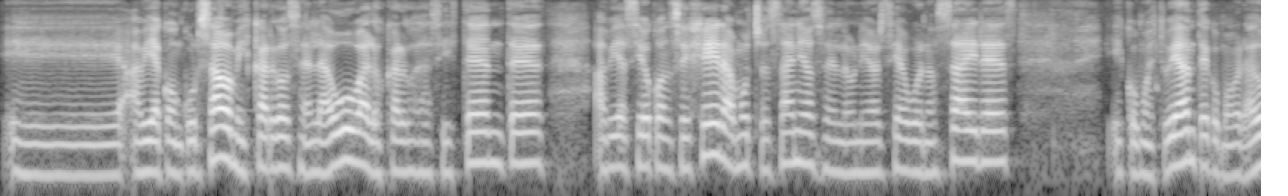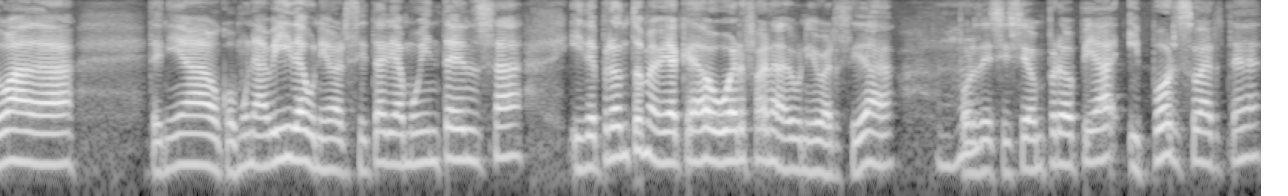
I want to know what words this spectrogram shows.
Eh, había concursado mis cargos en la UBA, los cargos de asistentes. Había sido consejera muchos años en la Universidad de Buenos Aires, eh, como estudiante, como graduada. Tenía como una vida universitaria muy intensa y de pronto me había quedado huérfana de universidad por decisión propia y por suerte,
